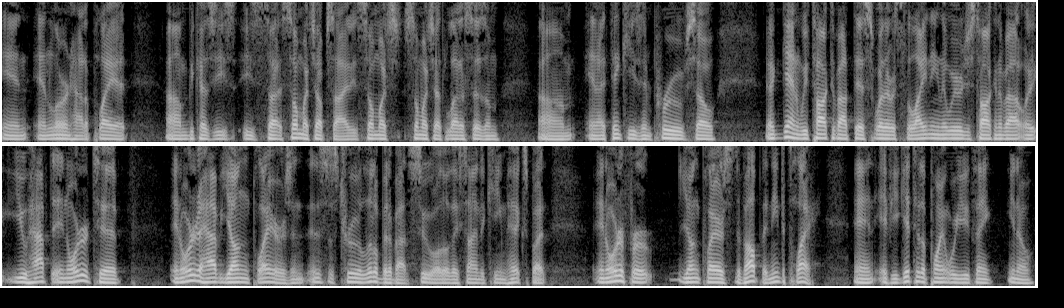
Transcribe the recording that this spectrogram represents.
and and learn how to play it um, because he's he's so, so, much upside. He's so much so much athleticism, um, and I think he's improved. So again, we've talked about this. Whether it's the Lightning that we were just talking about, you have to in order to in order to have young players, and this is true a little bit about Sue, although they signed Akiem Hicks, but in order for young players to develop, they need to play. And if you get to the point where you think, you know,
